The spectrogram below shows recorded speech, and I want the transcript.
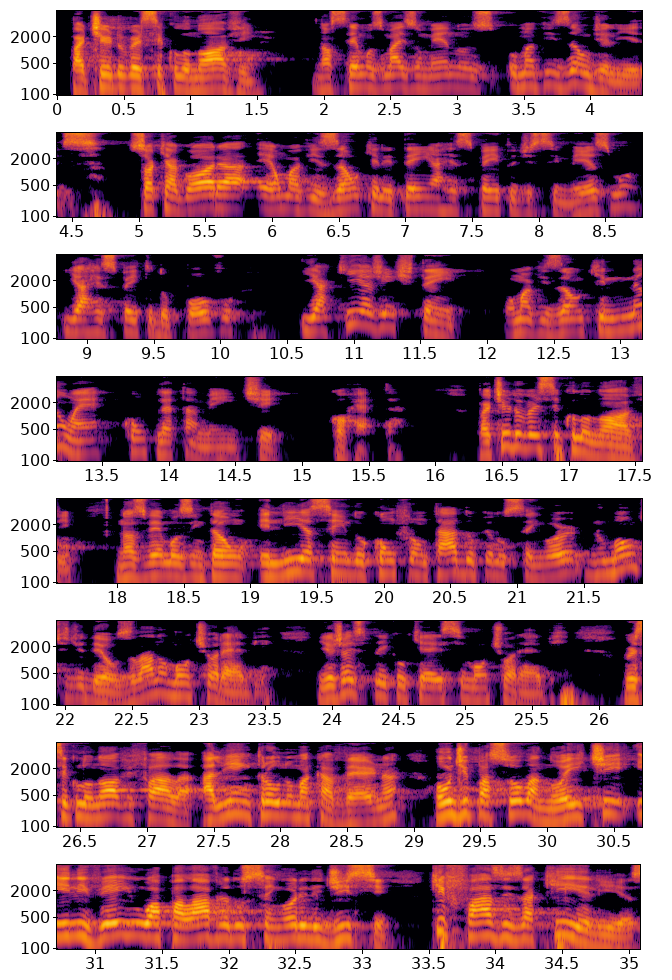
A partir do versículo 9, nós temos mais ou menos uma visão de Elias. Só que agora é uma visão que ele tem a respeito de si mesmo e a respeito do povo. E aqui a gente tem uma visão que não é completamente correta. Partir do versículo 9, nós vemos então Elias sendo confrontado pelo Senhor no monte de Deus, lá no Monte Horebe. E eu já explico o que é esse Monte Horebe. Versículo 9 fala: Ali entrou numa caverna, onde passou a noite, e lhe veio a palavra do Senhor e lhe disse: Que fazes aqui, Elias?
